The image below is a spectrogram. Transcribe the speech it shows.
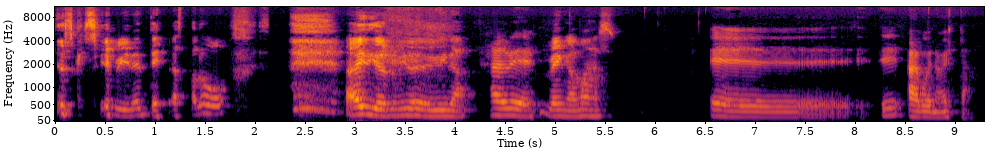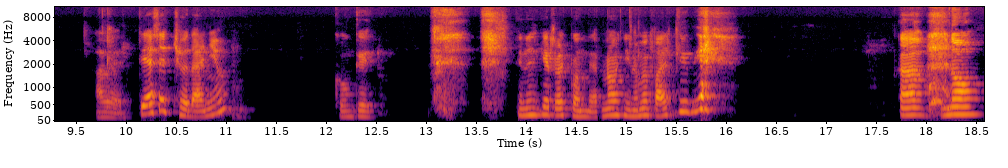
Yo es que soy evidente. Hasta luego. Ay, Dios mío de mi vida. A ver. Venga, más. eh, eh, ah, bueno, esta. A ver, ¿Te has hecho daño? ¿con qué? Tienes que responder, no, si no me parece Ah, no.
